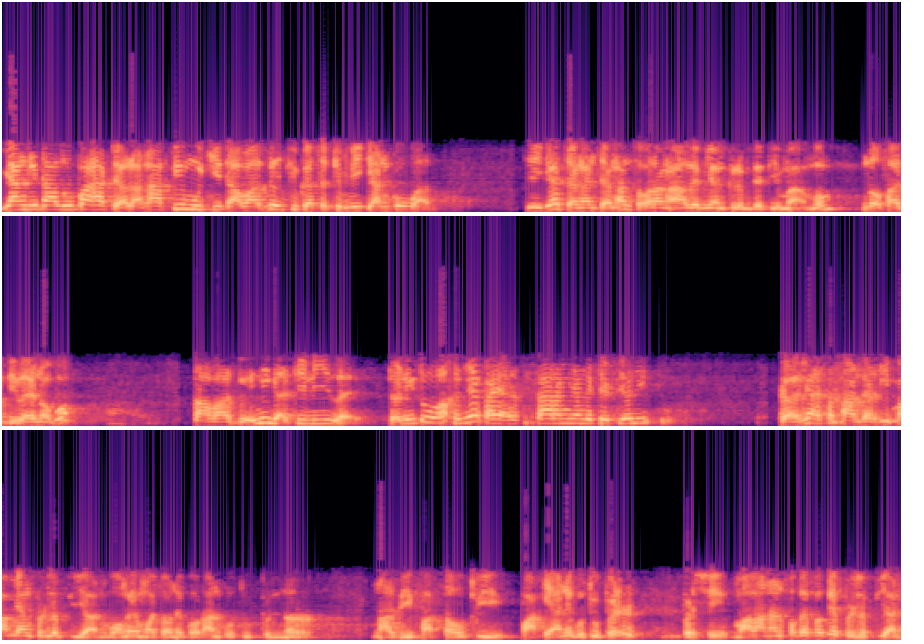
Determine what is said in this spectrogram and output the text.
Yang kita lupa adalah Nabi muji tawaduk juga sedemikian kuat. Sehingga jangan-jangan seorang alim yang belum jadi makmum untuk fadilah apa? Tawaduk ini nggak dinilai. Dan itu akhirnya kayak sekarang yang kejadian itu. Banyak standar imam yang berlebihan. Wongnya mau Quran kudu bener. Nazifat taubi, pakaiannya kudu ber, bersih. Malahan fakir-fakir berlebihan.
